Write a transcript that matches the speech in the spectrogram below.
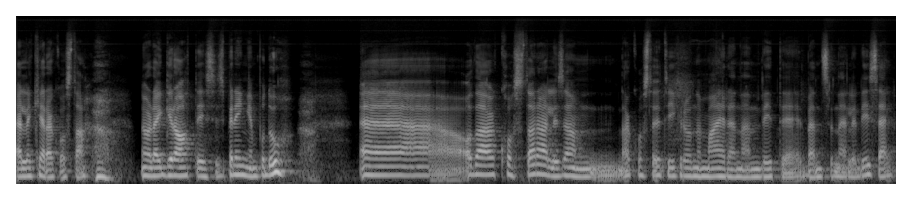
Eller hva det koster. Når det er gratis i springen på do. Eh, og da koster det liksom da koster 10 kroner mer enn en liter bensin eller diesel.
